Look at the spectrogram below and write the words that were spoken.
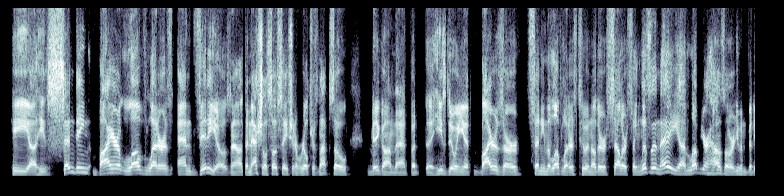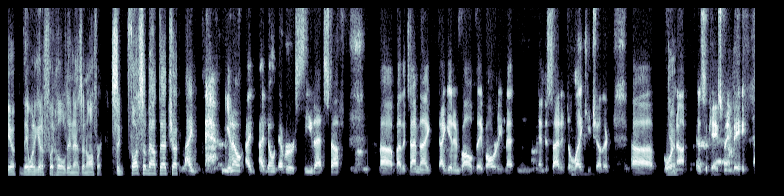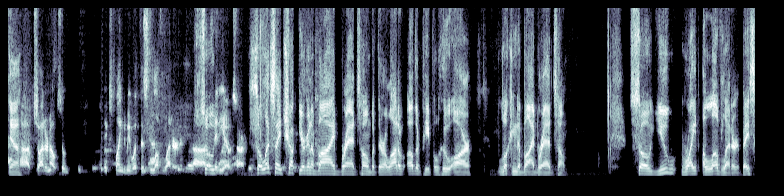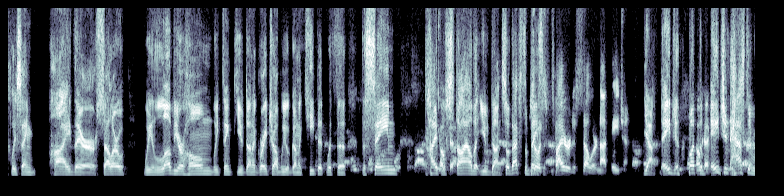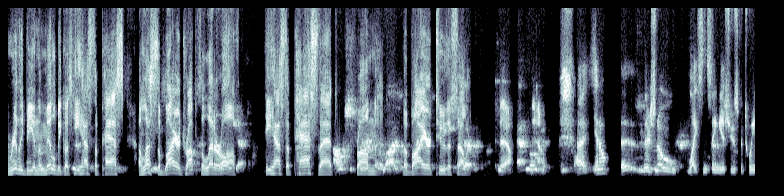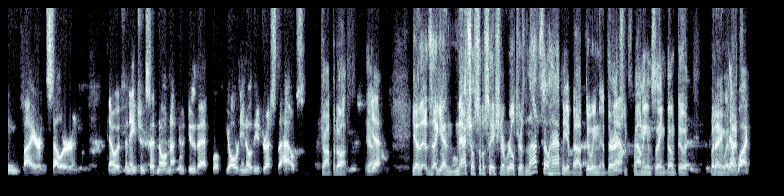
He uh, he's sending buyer love letters and videos. Now, the National Association of Realtors not so big on that, but uh, he's doing it. Buyers are sending the love letters to another seller saying, "Listen, hey, I love your house," or even video. They want to get a foothold in as an offer. So, thoughts about that, Chuck? I, you know, I I don't ever see that stuff uh, by the time I, I get involved, they've already met and, and decided to like each other, uh, or yeah. not, as the case may be. Yeah. Uh, so I don't know. So explain to me what this love letter uh, so, videos are. So let's say Chuck, you're going to buy Brad's home, but there are a lot of other people who are looking to buy Brad's home. So you write a love letter, basically saying, "Hi there, seller." We love your home. We think you've done a great job. We are going to keep it with the the same type of style that you've done. So that's the basic. So it's buyer to seller, not agent. Yeah, agent. But okay. the agent has to really be in the middle because he has to pass. Unless the buyer drops the letter off, he has to pass that from the buyer to the seller. Yeah, yeah. Uh, you know, uh, there's no licensing issues between buyer and seller, and you know, if an agent said, no, I'm not going to do that, well, you already know the address of the house. Drop it off. Yeah. Yeah. yeah again, National Association of Realtors not so happy about doing that. They're yeah. actually frowning and saying, don't do it. But anyway, yeah, why?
